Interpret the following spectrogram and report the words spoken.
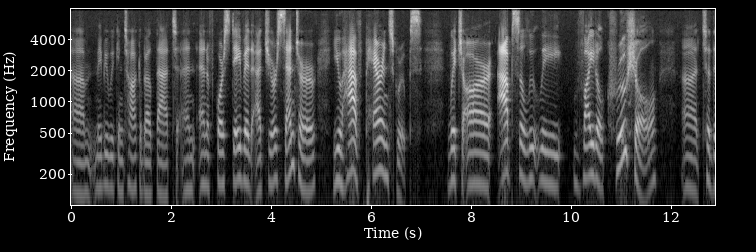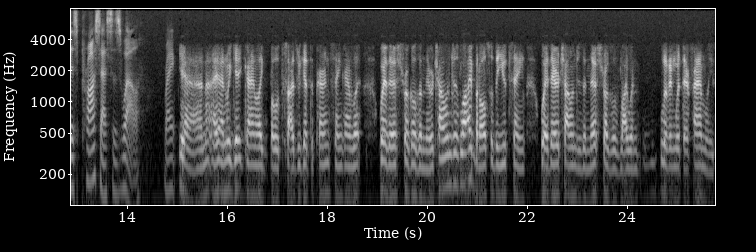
Um, maybe we can talk about that. And and of course, David, at your center, you have parents groups, which are absolutely vital, crucial uh, to this process as well right? Yeah, and and we get kind of like both sides. We get the parents saying kind of like where their struggles and their challenges lie, but also the youth saying where their challenges and their struggles lie when living with their families.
